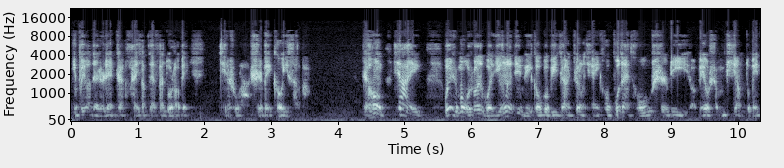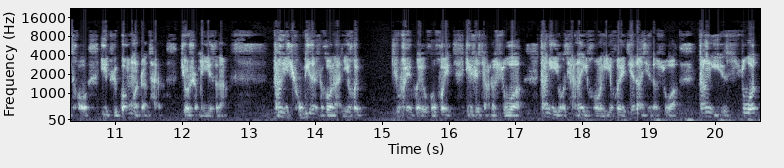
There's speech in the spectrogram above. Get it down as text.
你不要在这恋战，还想再翻多少倍？结束了，十倍够意思了吧？然后下一，为什么我说我赢了这笔狗狗币，这样挣了钱以后不再投实币，没有什么项目都没投，一直观望状态了，就是什么意思呢？当你穷逼的时候呢，你会就会会会会一直想着缩；当你有钱了以后，你会阶段性的缩；当你缩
